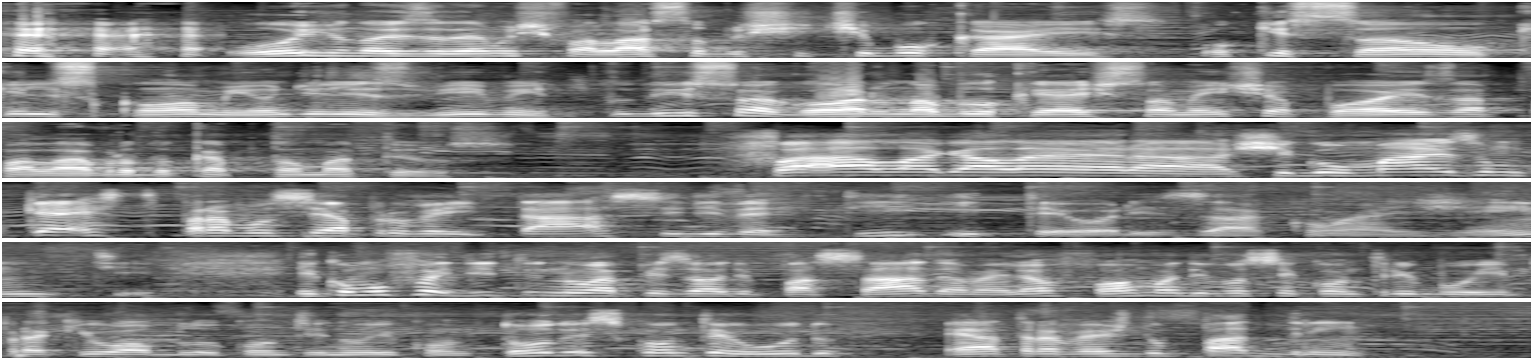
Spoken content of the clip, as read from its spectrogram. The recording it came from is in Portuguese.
Hoje nós iremos falar sobre os Chichibukais. O que são, o que eles comem, onde eles vivem. Tudo isso agora no Bluecast somente após a palavra do Capitão Matheus. Fala galera! Chegou mais um cast para você aproveitar, se divertir e teorizar com a gente. E como foi dito no episódio passado, a melhor forma de você contribuir para que o Oblu continue com todo esse conteúdo é através do Padrim.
